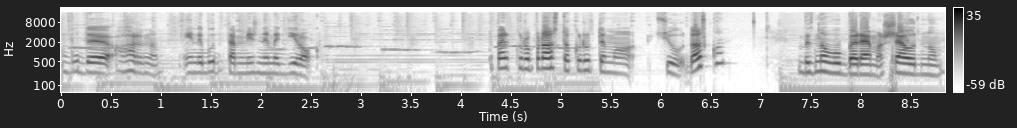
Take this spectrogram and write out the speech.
буде гарно і не буде там між ними дірок. Тепер просто крутимо цю доску. Ми знову беремо ще одну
